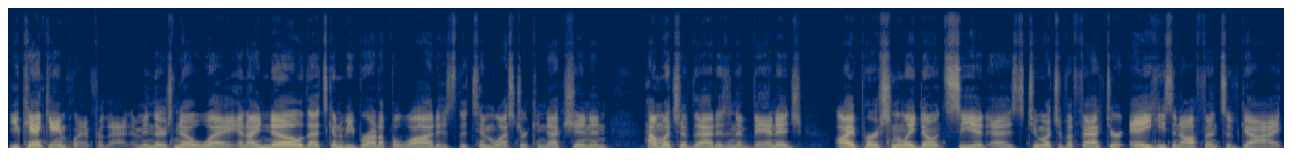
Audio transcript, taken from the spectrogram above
You can't game plan for that. I mean, there's no way. And I know that's going to be brought up a lot is the Tim Lester connection and how much of that is an advantage. I personally don't see it as too much of a factor. A, he's an offensive guy.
